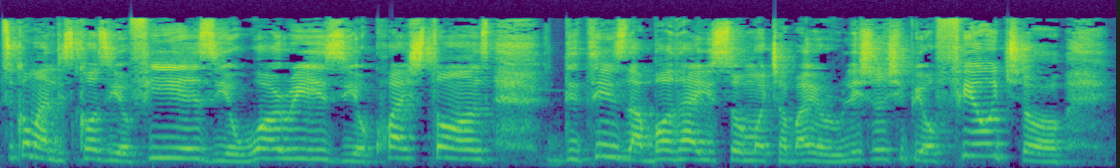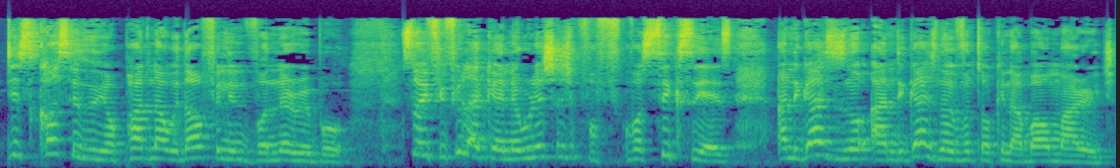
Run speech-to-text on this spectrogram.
to come and discuss your fears, your worries, your questions, the things that bother you so much about your relationship, your future. Discuss it with your partner without feeling vulnerable. So if you feel like you're in a relationship for, for six years and the guy is not and the guy is not even talking about marriage.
